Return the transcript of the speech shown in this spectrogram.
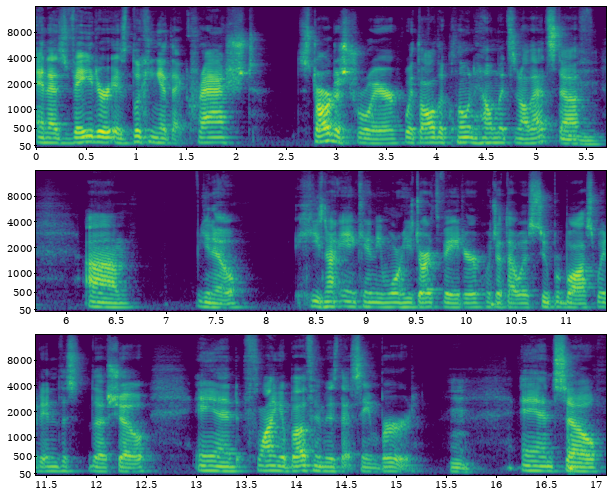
and as Vader is looking at that crashed Star Destroyer with all the clone helmets and all that stuff, um, you know, he's not Anakin anymore. He's Darth Vader, which I thought was super boss way to end this, the show. And flying above him is that same bird. And so,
